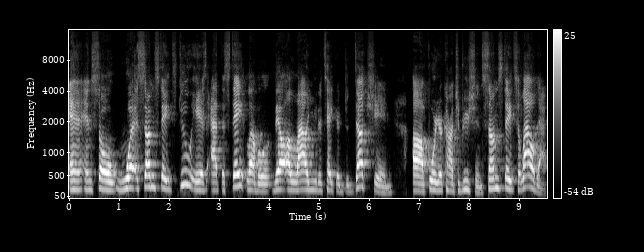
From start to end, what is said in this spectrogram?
And, and so, what some states do is at the state level, they'll allow you to take a deduction uh, for your contribution. Some states allow that.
